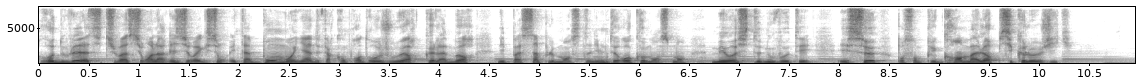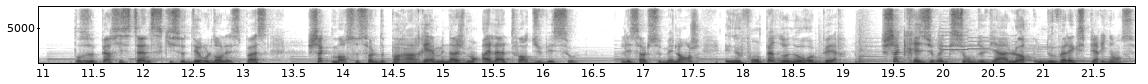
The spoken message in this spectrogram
renouveler la situation à la résurrection est un bon moyen de faire comprendre aux joueurs que la mort n'est pas simplement synonyme de recommencement, mais aussi de nouveauté, et ce, pour son plus grand malheur psychologique. Dans The Persistence, qui se déroule dans l'espace, chaque mort se solde par un réaménagement aléatoire du vaisseau. Les salles se mélangent et nous font perdre nos repères. Chaque résurrection devient alors une nouvelle expérience.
